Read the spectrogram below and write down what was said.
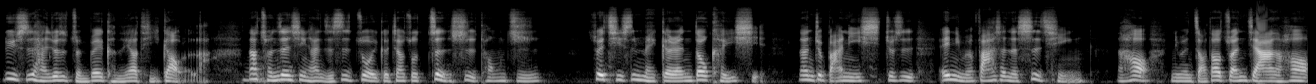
律师函就是准备可能要提告了啦。嗯、那存证信函只是做一个叫做正式通知，所以其实每个人都可以写。那你就把你就是哎你们发生的事情。然后你们找到专家，然后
